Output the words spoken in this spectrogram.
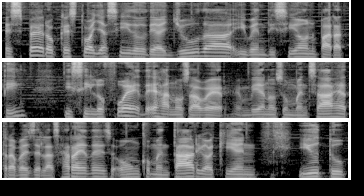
Espero que esto haya sido de ayuda y bendición para ti. Y si lo fue, déjanos saber. Envíanos un mensaje a través de las redes o un comentario aquí en YouTube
